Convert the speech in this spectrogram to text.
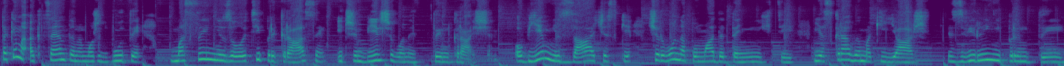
Такими акцентами можуть бути масивні золоті прикраси, і чим більше вони, тим краще. Об'ємні зачіски, червона помада та нігті, яскравий макіяж звірині принти,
